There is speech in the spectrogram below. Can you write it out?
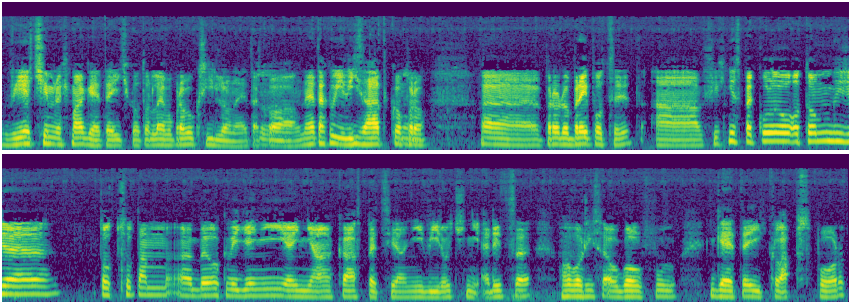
větším než má GTIčko. Tohle je opravdu křídlo, ne, taková, ne takový lízátko Ne. pro, eh, pro dobrý pocit. A všichni spekulují o tom, že to, co tam eh, bylo k vidění, je nějaká speciální výroční edice. Hovoří se o Golfu GTI Club Sport.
